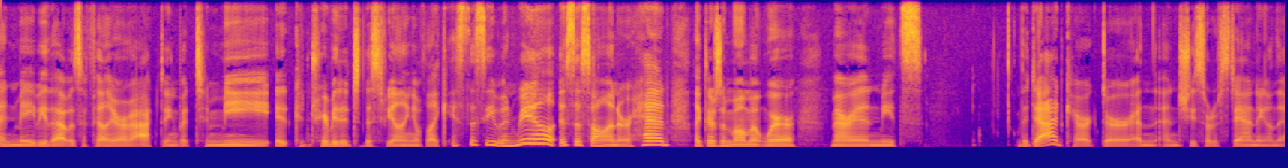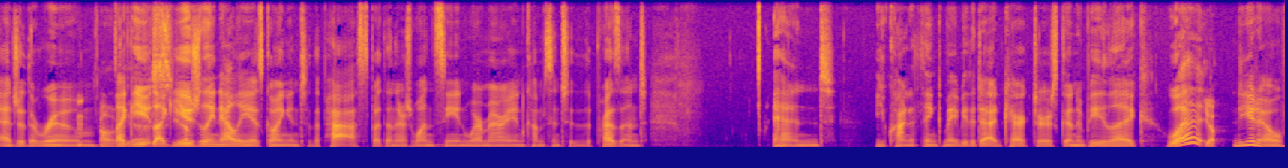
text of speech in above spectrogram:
And maybe that was a failure of acting, but to me, it contributed to this feeling of like, is this even real? Is this all in her head? Like, there's a moment where Marion meets the dad character, and and she's sort of standing on the edge of the room. Oh, like, you, yes, like yep. usually Nellie is going into the past, but then there's one scene where Marion comes into the present, and you kind of think maybe the dad character is going to be like, "What?" Yep. You know,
